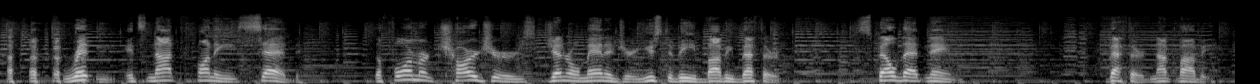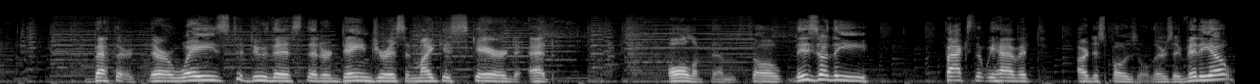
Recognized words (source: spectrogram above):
written. It's not funny said. The former Chargers general manager used to be Bobby Beathard. Spell that name. Beathard, not Bobby. Beathard. There are ways to do this that are dangerous, and Mike is scared at all of them. So these are the facts that we have at our disposal. There's a video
